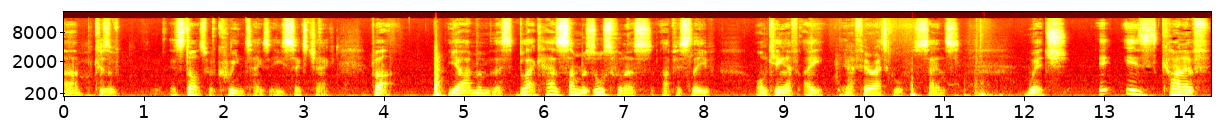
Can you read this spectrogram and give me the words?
uh, because of it starts with queen takes e6 check. But yeah, I remember this. Black has some resourcefulness up his sleeve on king f8 in a theoretical sense, which it is kind of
